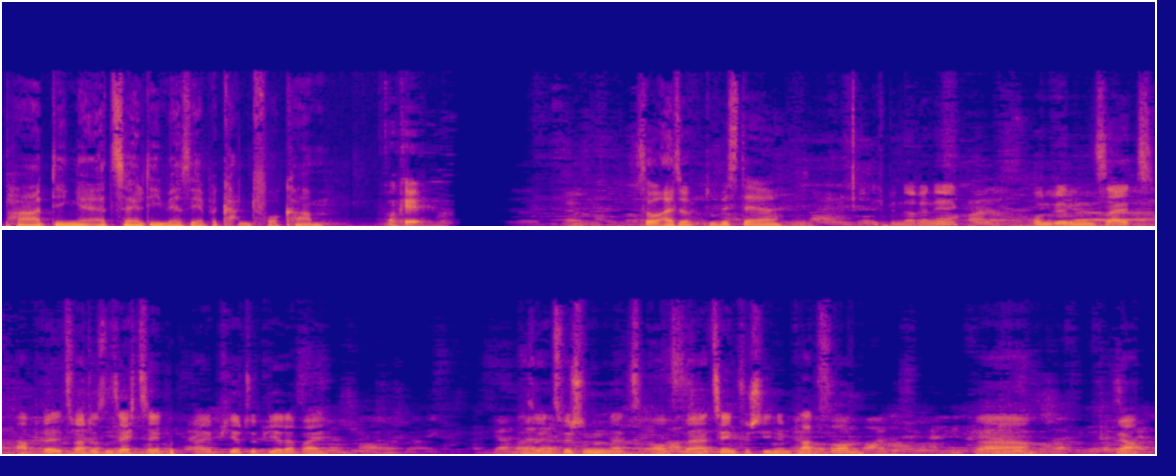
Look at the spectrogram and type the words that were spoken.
paar Dinge erzählt, die mir sehr bekannt vorkamen. Okay. So, also du bist der. Ich bin der René und bin seit April 2016 bei Peer-to-Peer -Peer dabei. Also inzwischen auf äh, zehn verschiedenen Plattformen. Äh, ja.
